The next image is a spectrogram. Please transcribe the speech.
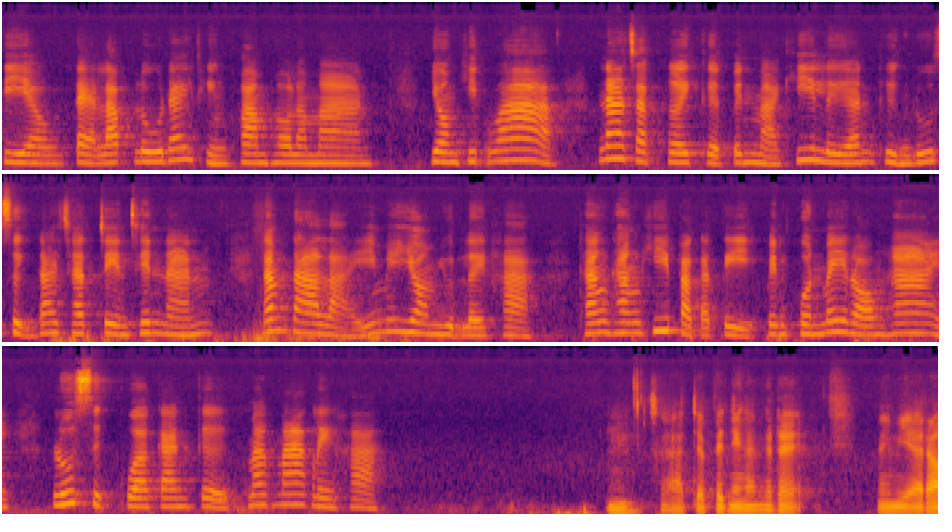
เดียว แต่รับรู้ได้ถึงความทรมานโยมคิดว่าน่าจะเคยเกิดเป็นหมาขี้เลื้อนถึงรู้สึกได้ชัดเจนเช่นนั้น น้ำตาไหลไม่ยอมหยุดเลยค่ะ ทั้งทั้งที่ปกติเป็นคนไม่ร้องไห้ รู้สึกกลัวการเกิดมากๆเลยค่ะ อืมก็อาจจะเป็นอย่างนั้นก็ได้ ไม่มีเรา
